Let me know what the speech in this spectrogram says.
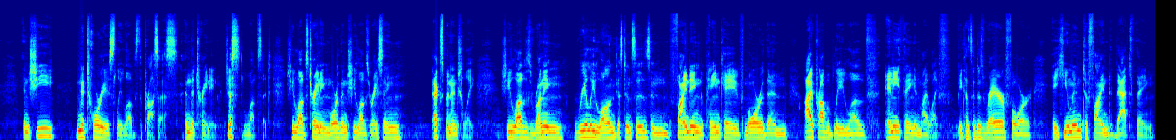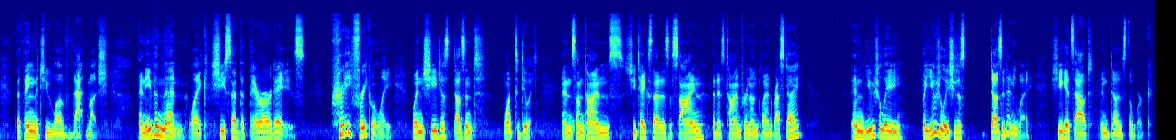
and she notoriously loves the process and the training, just loves it. She loves training more than she loves racing exponentially. She loves running really long distances and finding the pain cave more than I probably love anything in my life because it is rare for a human to find that thing, the thing that you love that much. And even then, like she said that there are days pretty frequently when she just doesn't want to do it. And sometimes she takes that as a sign that it's time for an unplanned rest day. And usually, but usually she just does it anyway she gets out and does the work.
